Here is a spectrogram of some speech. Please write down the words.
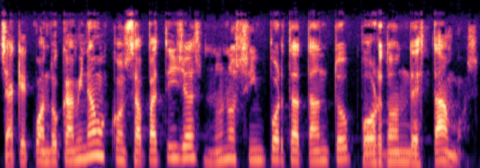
ya que cuando caminamos con zapatillas no nos importa tanto por dónde estamos,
